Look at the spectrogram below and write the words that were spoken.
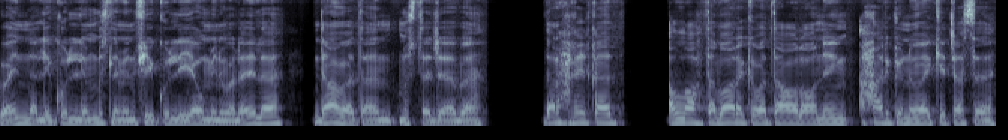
وإن لكل مسلم في كل يوم وليلة kulli yawmin va layla الله mustajaba. Dar haqiqat Alloh tabaraka va taoloning har kuni va kechasi,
